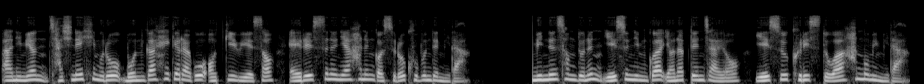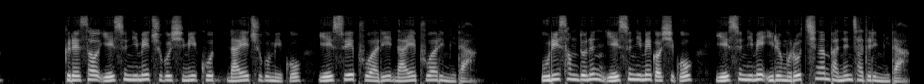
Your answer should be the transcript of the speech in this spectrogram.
아니면 자신의 힘으로 뭔가 해결하고 얻기 위해서 애를 쓰느냐 하는 것으로 구분됩니다. 믿는 성도는 예수님과 연합된 자여 예수 그리스도와 한 몸입니다. 그래서 예수님의 죽으심이 곧 나의 죽음이고 예수의 부활이 나의 부활입니다. 우리 성도는 예수님의 것이고 예수님의 이름으로 칭함받는 자들입니다.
